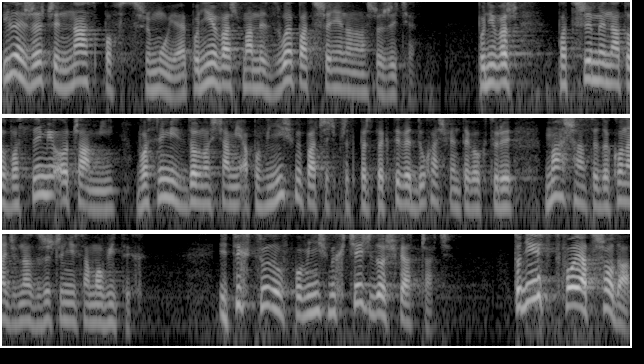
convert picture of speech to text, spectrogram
Ile rzeczy nas powstrzymuje, ponieważ mamy złe patrzenie na nasze życie. Ponieważ patrzymy na to własnymi oczami, własnymi zdolnościami, a powinniśmy patrzeć przez perspektywę Ducha Świętego, który ma szansę dokonać w nas rzeczy niesamowitych. I tych cudów powinniśmy chcieć doświadczać. To nie jest Twoja trzoda.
